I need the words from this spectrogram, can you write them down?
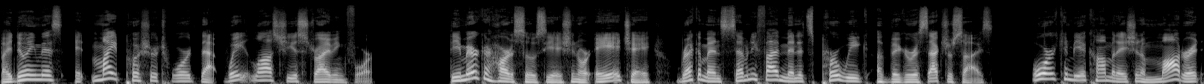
By doing this, it might push her towards that weight loss she is striving for. The American Heart Association, or AHA, recommends 75 minutes per week of vigorous exercise, or it can be a combination of moderate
